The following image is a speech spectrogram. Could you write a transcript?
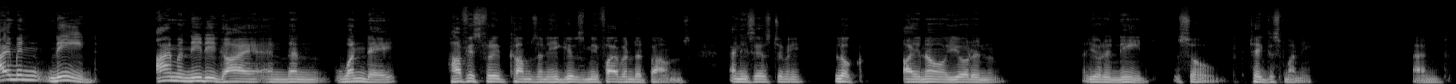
I'm in need. I'm a needy guy. And then one day, Hafiz Fareed comes and he gives me 500 pounds. And he says to me, look, I know you're in need. So take this money and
